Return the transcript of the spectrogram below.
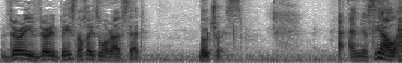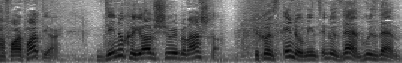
very, very base machlekes in what Rav said. No choice. And you'll see how, how far apart they are. Dinu kayov shiri b'mashcha. Because inu means inu them. Who's them?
